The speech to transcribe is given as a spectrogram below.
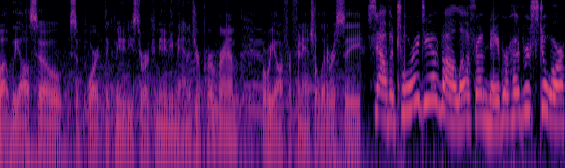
but we also support the communities through our community manager program where we offer financial literacy. Salvatore Diavala from Neighborhood Restore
